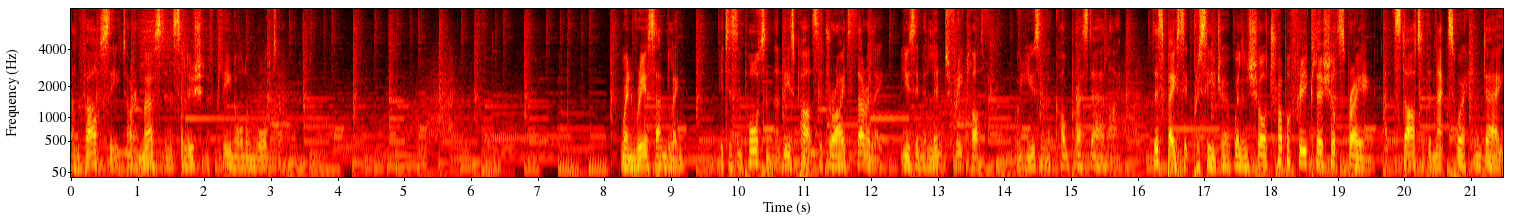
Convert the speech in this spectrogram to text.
and valve seat are immersed in a solution of clean oil and water. When reassembling, it is important that these parts are dried thoroughly using a lint-free cloth or using a compressed air line. This basic procedure will ensure trouble-free ClearShield spraying at the start of the next working day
